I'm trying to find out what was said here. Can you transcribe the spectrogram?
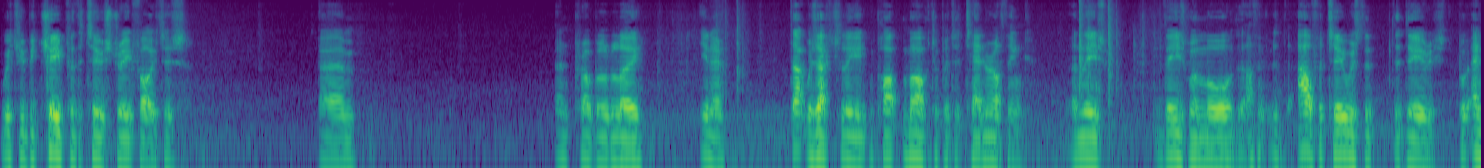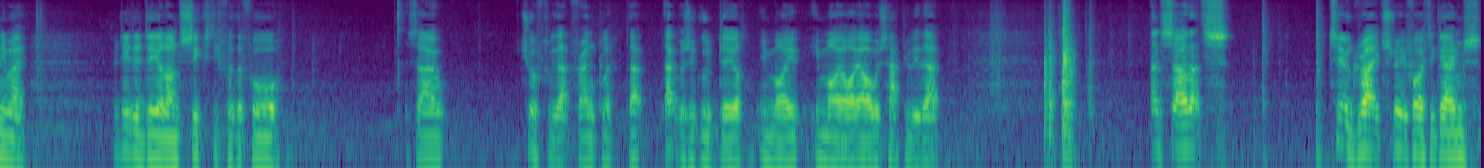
which would be cheap for the two Street Fighters. Um, and probably, you know, that was actually marked up at a tenner, I think, and these these were more. I think Alpha Two was the the dearest, but anyway, I did a deal on 60 for the four, so chuffed with that. Frankly, that that was a good deal in my in my eye. I was happy with that and so that's two great Street Fighter games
